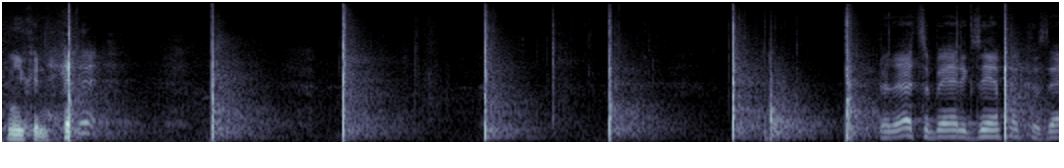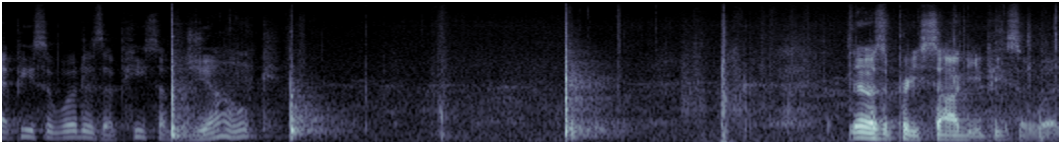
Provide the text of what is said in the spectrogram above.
and you can hit it. And that's a bad example because that piece of wood is a piece of junk. That was a pretty soggy piece of wood.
